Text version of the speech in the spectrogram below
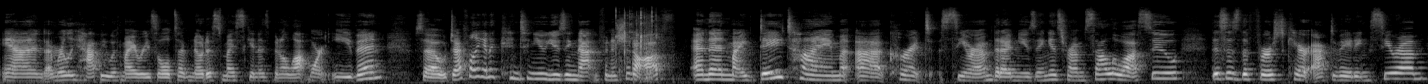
and I'm really happy with my results. I've noticed my skin has been a lot more even, so definitely going to continue using that and finish it off. And then my daytime uh, current serum that I'm using is from Sulwhasoo. This is the First Care Activating Serum,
